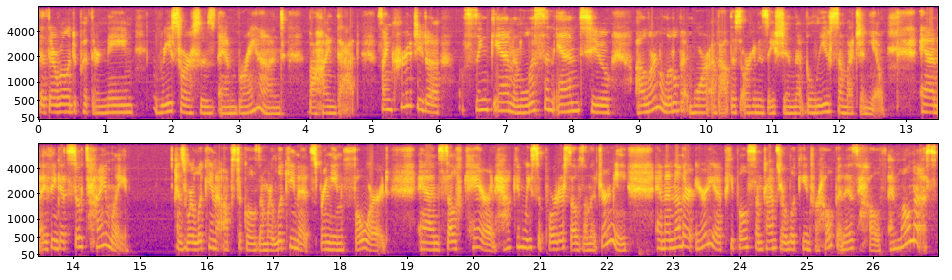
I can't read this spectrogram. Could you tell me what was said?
that they're willing to put their name, resources, and brand behind that. So I encourage you to sink in and listen in to uh, learn a little bit more about this organization that believes so much in you. And I think it's so timely as we're looking at obstacles and we're looking at springing forward and self care and how can we support ourselves on the journey. And another area people sometimes are looking for help in is health and wellness.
